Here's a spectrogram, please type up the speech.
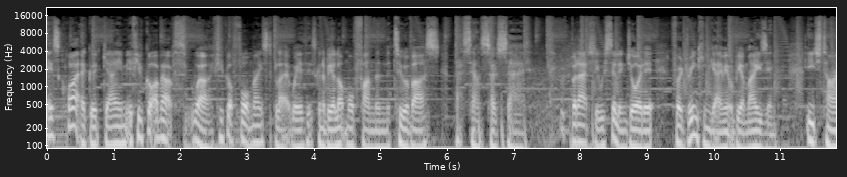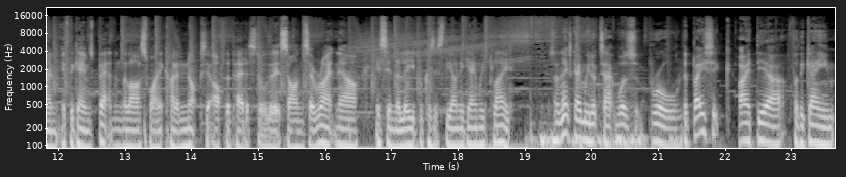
it's quite a good game. If you've got about well, if you've got four mates to play it with, it's going to be a lot more fun than the two of us. That sounds so sad, but actually, we still enjoyed it. For a drinking game, it would be amazing. Each time, if the game's better than the last one, it kind of knocks it off the pedestal that it's on. So right now, it's in the lead because it's the only game we've played. So the next game we looked at was Brawl. The basic idea for the game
